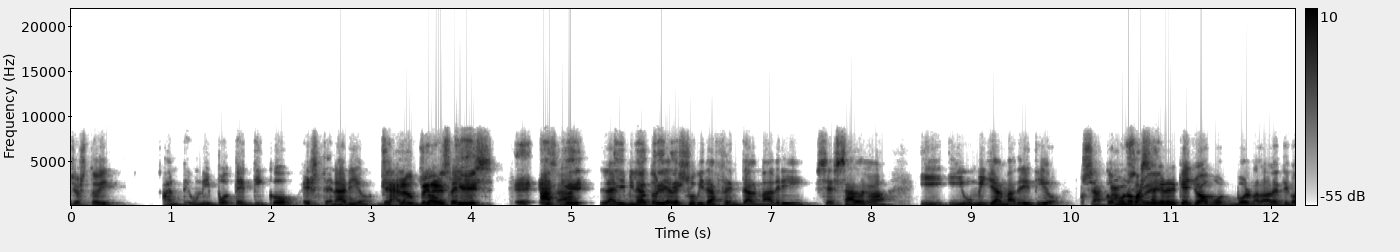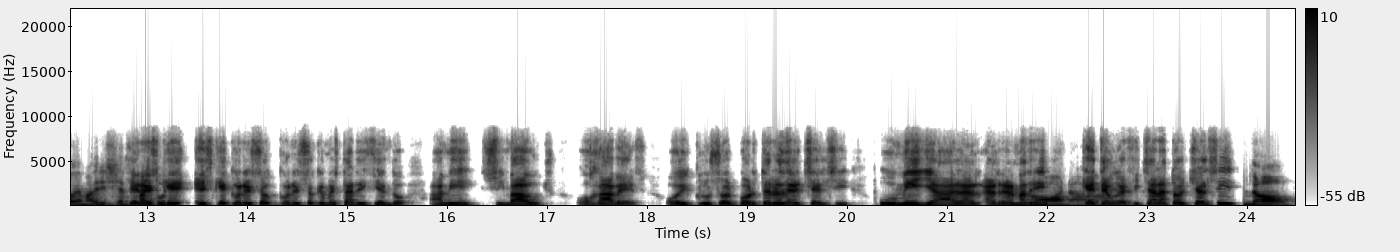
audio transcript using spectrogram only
Yo estoy ante un hipotético escenario de claro, que pero es que, eh, haga la eliminatoria de su vida frente al Madrid, se salga y, humilla al Madrid, tío. O sea, ¿cómo no vas a, querer que yo vuelva al Atlético de Madrid? pero es que es que con eso, con eso que me estás diciendo, a mí, si Mauch o Javes o incluso el portero del Chelsea humilla al, Real Madrid, ¿qué tengo que fichar a todo el Chelsea? No,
